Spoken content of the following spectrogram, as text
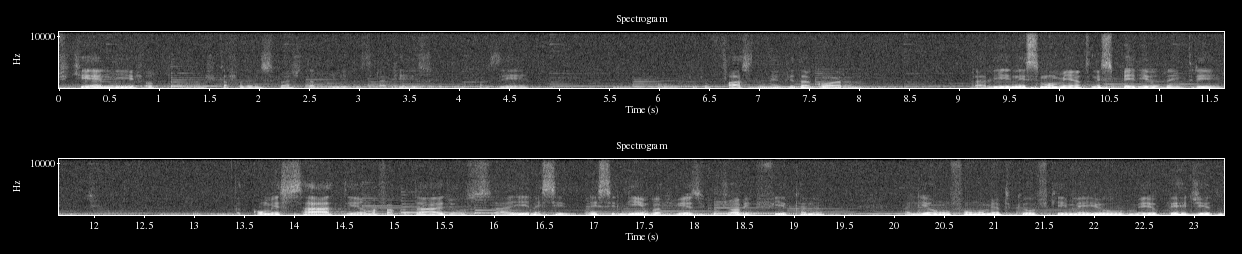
fiquei ali e falei, pô, vou ficar fazendo isso resto da vida, será que é isso que eu tenho que fazer? Pô, o que, que eu faço na minha vida agora? Ali nesse momento, nesse período entre começar a ter uma faculdade ou aí nesse, nesse limbo às vezes que o jovem fica, né? Ali é foi um momento que eu fiquei meio, meio perdido.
